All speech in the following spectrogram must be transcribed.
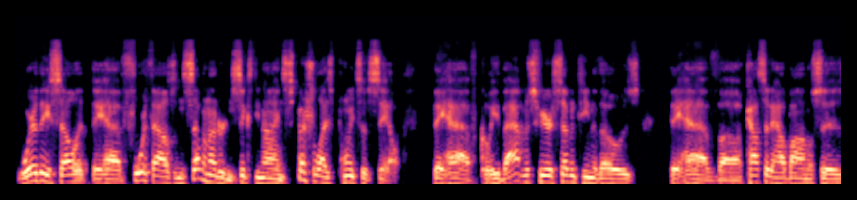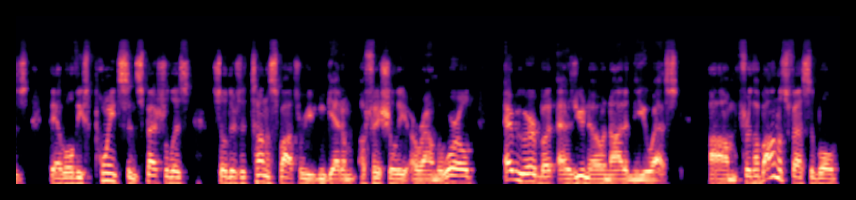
where they sell it, they have 4,769 specialized points of sale. They have Cohiba Atmosphere, 17 of those. They have uh, Casa de Habanos. They have all these points and specialists. So there's a ton of spots where you can get them officially around the world, everywhere, but as you know, not in the U.S. Um, for the Habanos Festival,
